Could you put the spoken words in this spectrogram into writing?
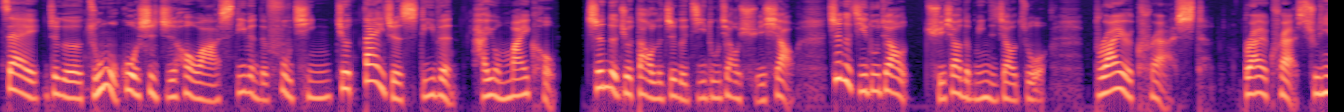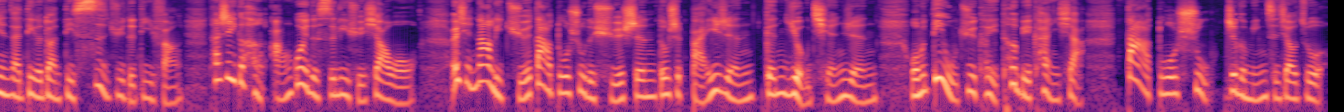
在这个祖母过世之后啊，Steven 的父亲就带着 Steven 还有 Michael，真的就到了这个基督教学校。这个基督教学校的名字叫做 Briarcrest。Briarcrest 出现在第二段第四句的地方，它是一个很昂贵的私立学校哦，而且那里绝大多数的学生都是白人跟有钱人。我们第五句可以特别看一下，大多数这个名词叫做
